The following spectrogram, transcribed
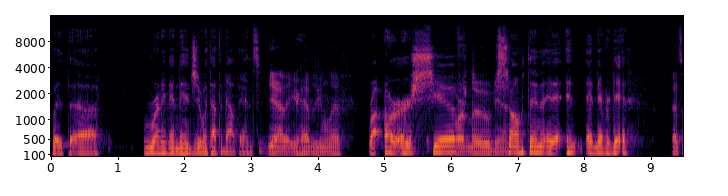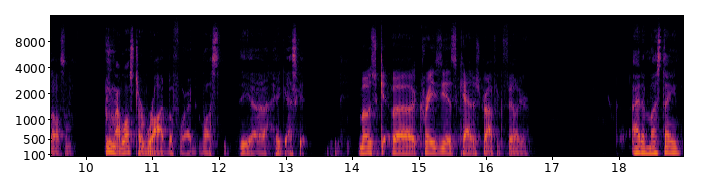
with uh, running an engine without the dowel pins, Yeah, that your head was gonna lift Ro- or, or shift or move. Yeah, something. It, it, it never did. that's awesome. I lost a rod before I lost the uh, head gasket. Most uh, craziest catastrophic failure. I had a Mustang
